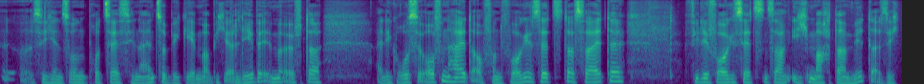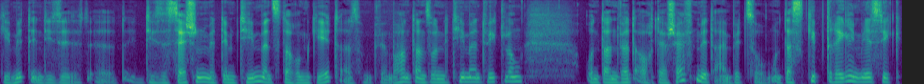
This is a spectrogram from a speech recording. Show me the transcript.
äh, sich in so einen Prozess hineinzubegeben. Aber ich erlebe immer öfter eine große Offenheit, auch von vorgesetzter Seite. Viele Vorgesetzten sagen, ich mache da mit, also ich gehe mit in diese, äh, diese Session mit dem Team, wenn es darum geht. Also wir machen dann so eine Teamentwicklung und dann wird auch der Chef mit einbezogen. Und das gibt regelmäßig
